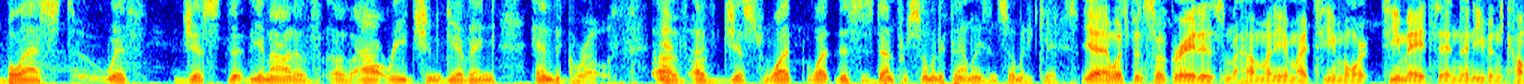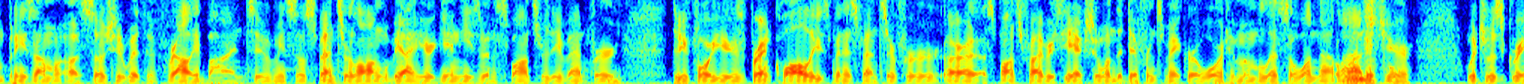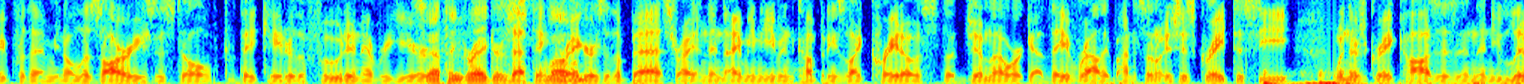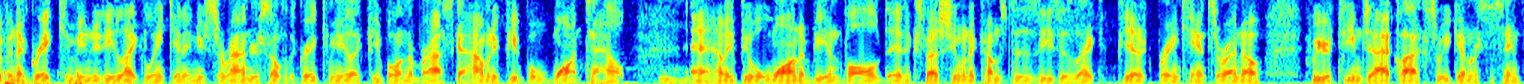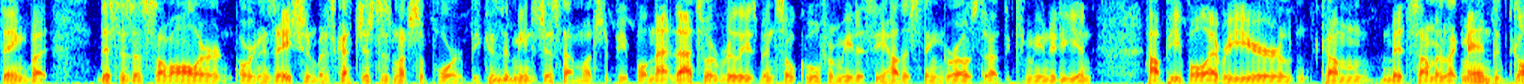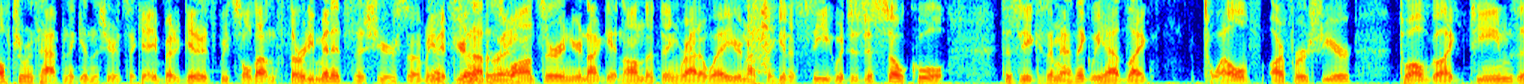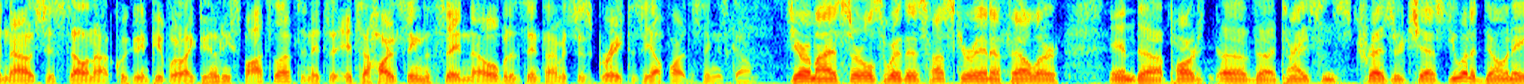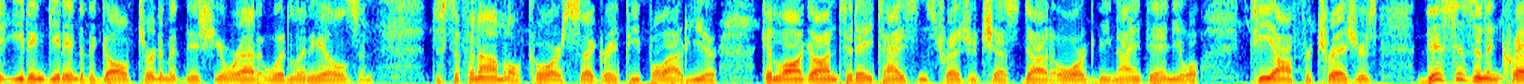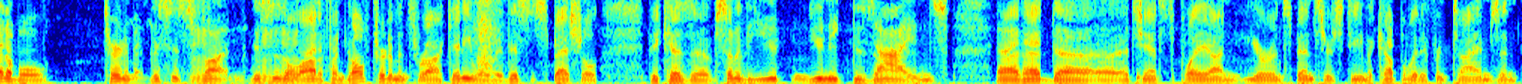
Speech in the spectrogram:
blessed with just the, the amount of, of outreach and giving and the growth of, of just what, what this has done for so many families and so many kids. Yeah, and what's been so great is how many of my team or teammates and then even companies I'm associated with have rallied behind too. I mean, so Spencer Long will be out here again. He's been a sponsor of the event for mm. three, four years. Brent Qvale's been a sponsor for or a sponsor for five years. He actually won the Difference Maker Award. Him and Melissa won that last Wonderful. year, which was great for them. You know, Lazari's is still they cater the food in every year. Seth and Gregor's, Seth and love. Gregor's are the best, right? And then I mean, even companies like Kratos, the gym that I work at, they've rallied behind it. So it's just great to see when there's great causes, and then you live in a great community like Lincoln, and you surround yourself with a great community like people in Nebraska. How many people want to help, Mm-hmm. and how many people want to be involved, and especially when it comes to diseases like pediatric brain cancer. I know we were Team Jack last weekend, it's the same thing, but this is a smaller organization, but it's got just as much support because it mm-hmm. means just that much to people, and that that's what really has been so cool for me to see how this thing grows throughout the community and how people every year come midsummer like, man, the golf tournament's happening again this year. It's like, hey, better get it. We sold out in 30 minutes this year. So I mean, That's if you're so not great. a sponsor and you're not getting on the thing right away, you're not going to get a seat, which is just so cool to see. Because I mean, I think we had like 12 our first year. 12 like teams and now it's just selling out quickly and people are like do you have any spots left and it's a, it's a hard thing to say no but at the same time it's just great to see how far this thing has come Jeremiah Sirles with us, Husker NFLer, and uh, part of uh, Tyson's treasure chest. You want to donate? You didn't get into the golf tournament this year. We're out at Woodland Hills, and just a phenomenal course. Uh, great people out here. Can log on today, Tyson'sTreasureChest.org, the ninth annual Tee Off for Treasures. This is an incredible tournament. This is fun. This is a lot of fun. Golf tournaments rock anyway, but this is special because of some of the u- unique designs. Uh, I've had uh, a chance to play on your and Spencer's team a couple of different times, and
